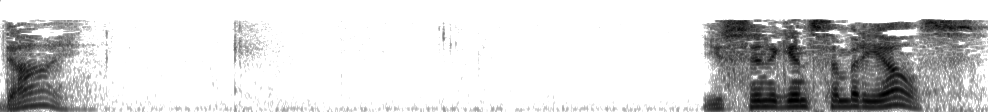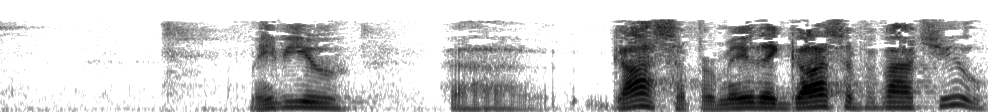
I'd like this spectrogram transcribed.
dying. You sin against somebody else. Maybe you uh, gossip, or maybe they gossip about you.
